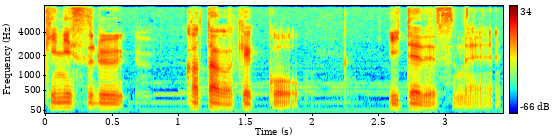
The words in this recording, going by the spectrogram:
気にする方が結構いてですね。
